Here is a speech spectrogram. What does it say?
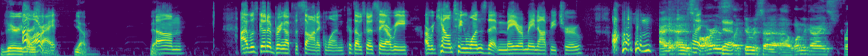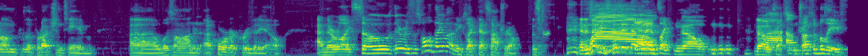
Very. Oh, very all similar. right. Yeah. Yeah. Um, I was gonna bring up the Sonic one because I was gonna say, are we are we counting ones that may or may not be true? Um, I, as But- far as Yeah. like there was a uh, one of the guys from the production team uh, was on a corridor crew video, and they were like, "So there was this whole thing about," and he was like, "That's not true." and as soon as he that way, Wow. it's like, "No, no, Wow. trust, trust and believe."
